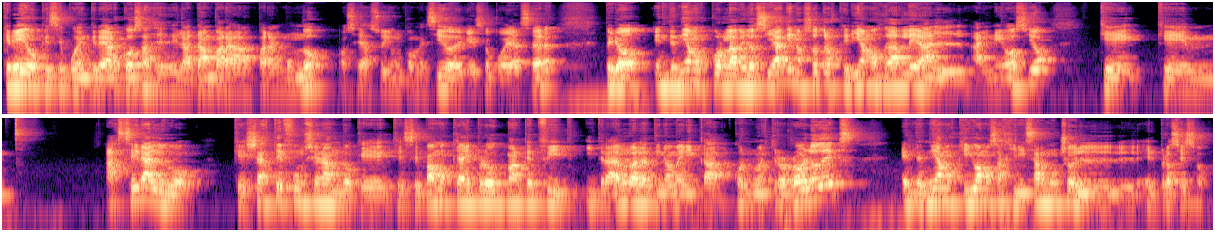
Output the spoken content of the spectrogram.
creo que se pueden crear cosas desde la TAM para, para el mundo. O sea, soy un convencido de que eso puede hacer. Pero entendíamos por la velocidad que nosotros queríamos darle al, al negocio que, que mm, hacer algo que ya esté funcionando, que, sepamos que hay product market fit y traerlo a Latinoamérica con nuestro Rolodex, entendíamos que íbamos a agilizar mucho el, proceso.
